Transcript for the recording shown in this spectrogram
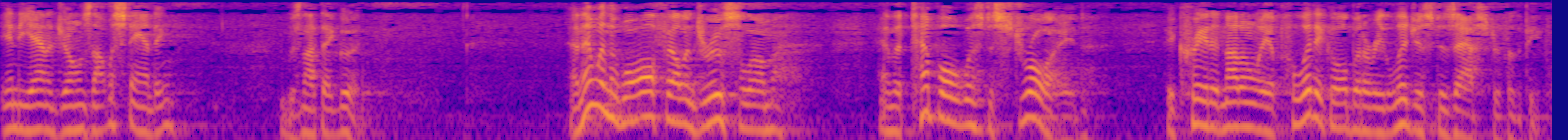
Indiana Jones notwithstanding, it was not that good. And then when the wall fell in Jerusalem and the temple was destroyed, it created not only a political but a religious disaster for the people.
